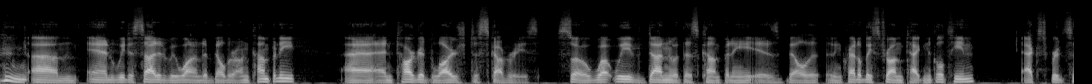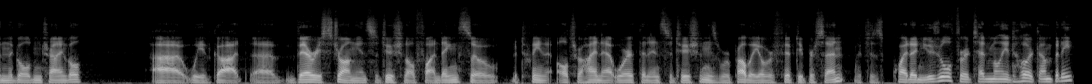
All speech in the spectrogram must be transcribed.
um, and we decided we wanted to build our own company uh, and target large discoveries. So what we've done with this company is build an incredibly strong technical team, experts in the Golden Triangle. Uh, we've got uh, very strong institutional funding. So between ultra high net worth and institutions, we're probably over 50%, which is quite unusual for a $10 million company.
